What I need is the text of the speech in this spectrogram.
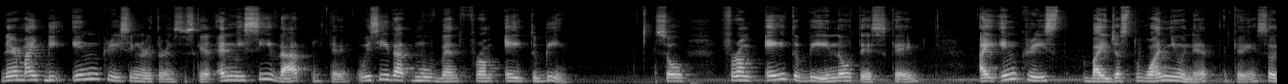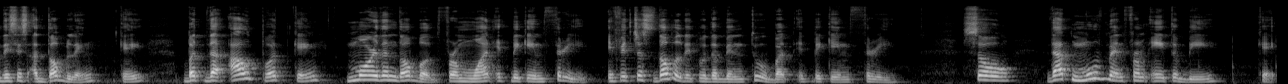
there might be increasing returns to scale. And we see that okay we see that movement from a to b. So from a to b notice okay i increased by just one unit okay? So this is a doubling okay? But the output okay more than doubled from one it became three if it just doubled it would have been two but it became three so that movement from a to b Okay,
